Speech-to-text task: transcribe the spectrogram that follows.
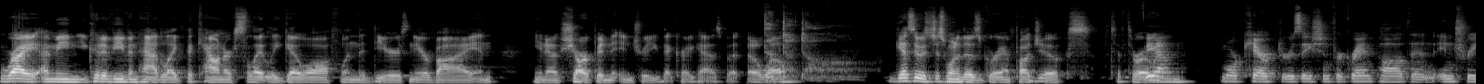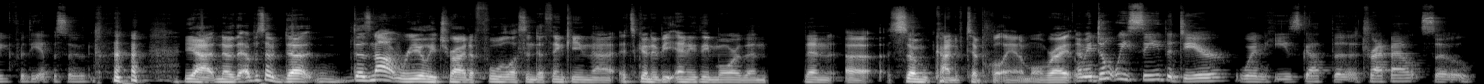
Right. I mean, you could have even had like the counter slightly go off when the deer is nearby and, you know, sharpen the intrigue that Craig has, but oh well. Dun, dun, dun. I guess it was just one of those grandpa jokes to throw yeah. in. More characterization for grandpa than intrigue for the episode. yeah, no, the episode do- does not really try to fool us into thinking that it's going to be anything more than than uh, some kind of typical animal, right? I mean, don't we see the deer when he's got the trap out? So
